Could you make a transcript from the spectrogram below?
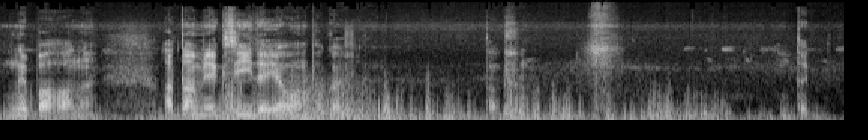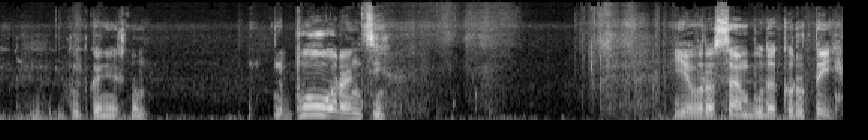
непогана. А там як зійде, я вам покажу. Так що. Так, тут, звісно, поранці. Євросем буде крутий.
